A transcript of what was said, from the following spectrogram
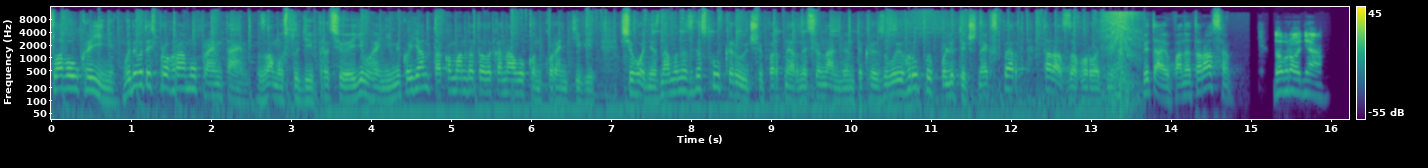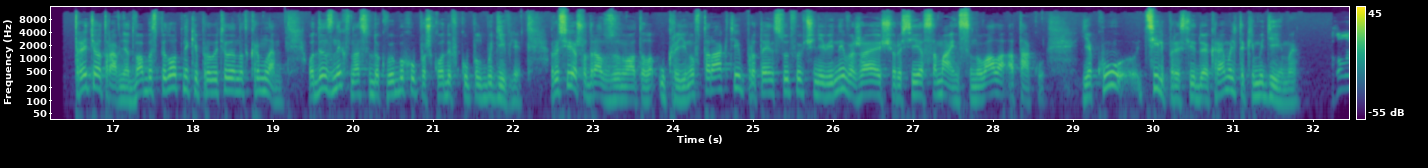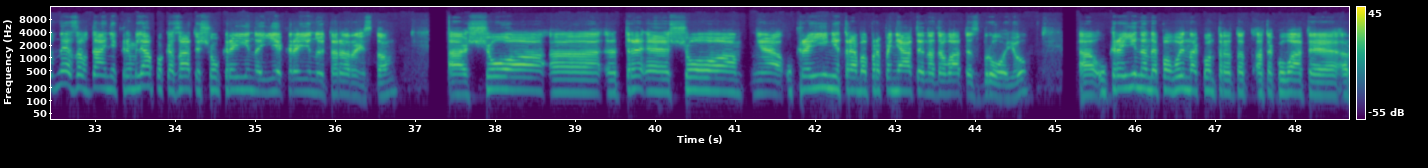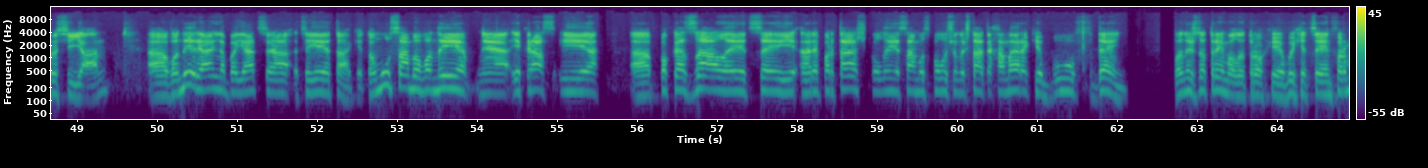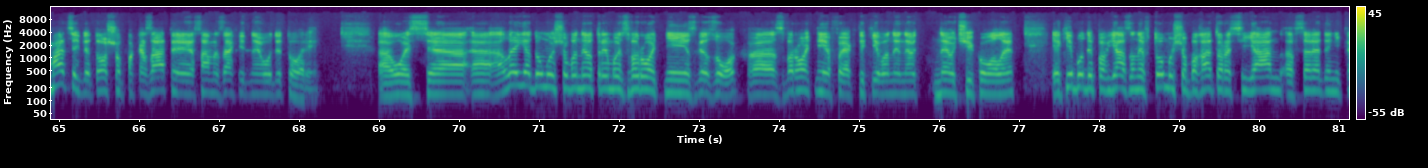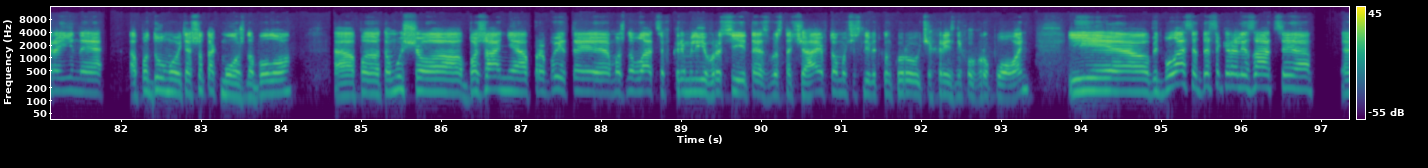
Слава Україні! Ви дивитесь програму Прайм Тайм. З вами у студії працює Євгеній Мікоян та команда телеканалу Конкурент ТІВІ. Сьогодні з нами на зв'язку керуючий партнер національної антикризової групи, політичний експерт Тарас Загородній. Вітаю, пане Тарасе. Доброго дня. 3 травня два безпілотники прилетіли над Кремлем. Один з них внаслідок вибуху пошкодив купол будівлі. Росія ж одразу звинуватила Україну в теракті, проте інститут вивчення війни вважає, що Росія сама інсценувала атаку. Яку ціль переслідує Кремль такими діями? Головне завдання Кремля показати, що Україна є країною терористом. Що, е, е, е, що е, Україні треба припиняти надавати зброю. Україна не повинна контратакувати росіян. Вони реально бояться цієї атаки. Тому саме вони е, якраз і е, показали цей репортаж, коли саме у Сполучених Штатах Америки був день. Вони ж затримали трохи вихід цієї інформації для того, щоб показати саме західній аудиторії. А Ось, е, е, але я думаю, що вони отримують зворотній зв'язок, е, зворотній ефект, який вони не, не очікували, який буде пов'язаний в тому, що багато росіян е, всередині країни е, подумають, а що так можна було. Е, Тому що бажання прибити можновладців в Кремлі в Росії теж вистачає, в тому числі від конкуруючих різних угруповань, і е, відбулася десакралізація е,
